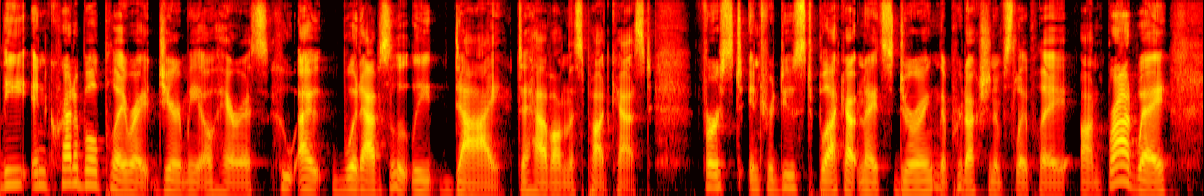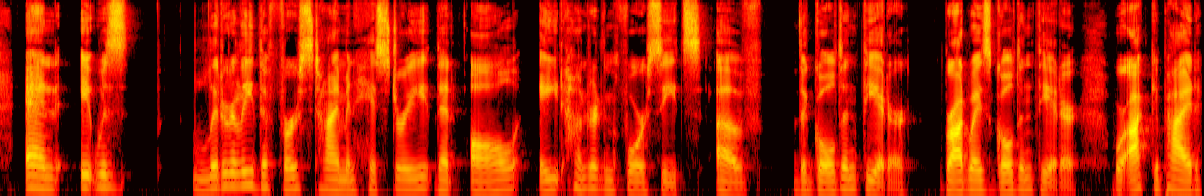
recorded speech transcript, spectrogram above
the incredible playwright Jeremy O. Harris, who I would absolutely die to have on this podcast, first introduced Blackout Nights during the production of Slave Play on Broadway, and it was literally the first time in history that all 804 seats of the Golden Theater, Broadway's Golden Theater, were occupied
